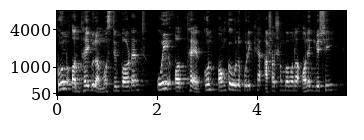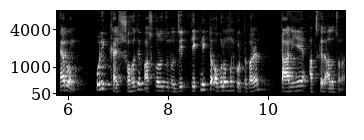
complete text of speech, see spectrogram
কোন অধ্যায়গুলো মোস্ট ইম্পর্ট্যান্ট ওই অধ্যায়ের কোন অঙ্কগুলো পরীক্ষায় আসার সম্ভাবনা অনেক বেশি? এবং পরীক্ষায় সহজে পাশ করার জন্য যে টেকনিকটা অবলম্বন করতে পারেন, তা নিয়ে আজকের আলোচনা।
